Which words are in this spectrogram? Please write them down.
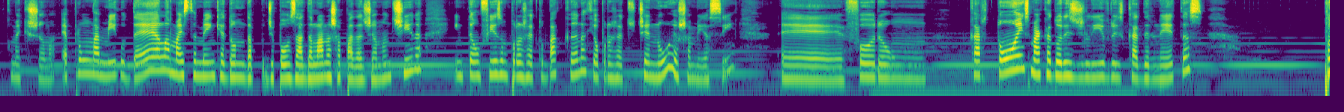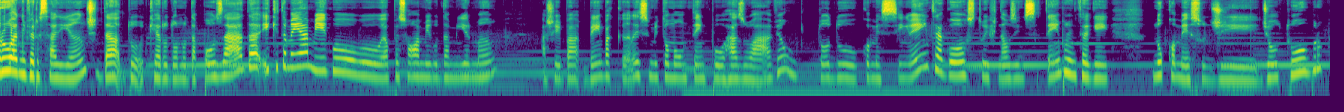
Como é que chama? É para um amigo dela, mas também que é dono da, de pousada lá na Chapada Diamantina. Então fiz um projeto bacana, que é o projeto Tenu, eu chamei assim. É, foram cartões, marcadores de livros e cadernetas para o aniversariante da, do, que era o dono da pousada e que também é amigo, é o pessoal amigo da minha irmã. Achei ba bem bacana, isso me tomou um tempo razoável, todo comecinho entre agosto e finalzinho de setembro, entreguei no começo de, de outubro.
